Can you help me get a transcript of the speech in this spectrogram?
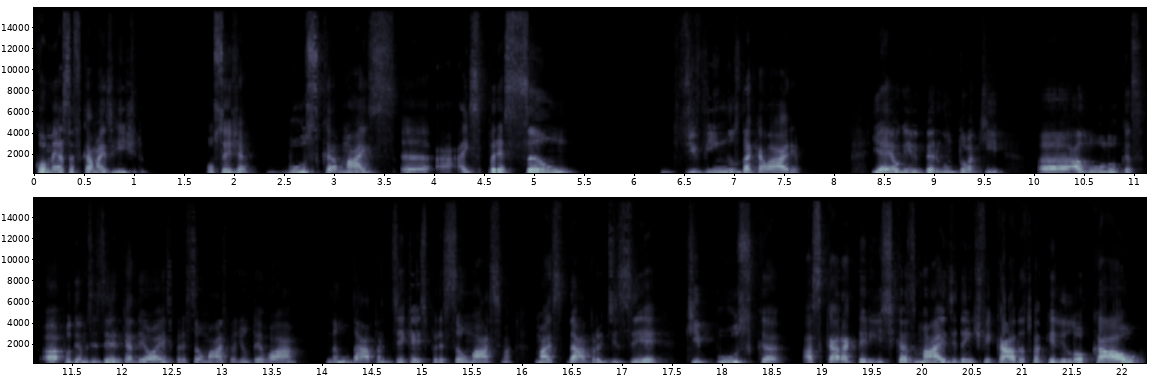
Começa a ficar mais rígido. Ou seja, busca mais uh, a expressão de vinhos daquela área. E aí alguém me perguntou aqui, uh, o Lucas, uh, podemos dizer que a DO é a expressão máxima de um terroir? Não dá para dizer que é a expressão máxima, mas dá para dizer que busca as características mais identificadas com aquele local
